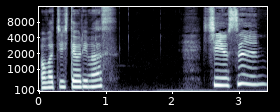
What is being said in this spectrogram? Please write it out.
お待ちしております。See you soon!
